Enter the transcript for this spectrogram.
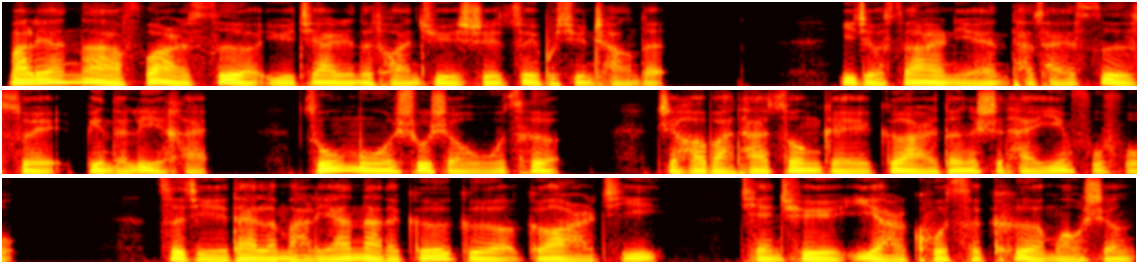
玛丽安娜·福尔瑟与家人的团聚是最不寻常的。一九四二年，她才四岁，病得厉害，祖母束手无策，只好把她送给戈尔登施泰因夫妇。自己带了玛丽安娜的哥哥格尔基前去伊尔库茨克谋生。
